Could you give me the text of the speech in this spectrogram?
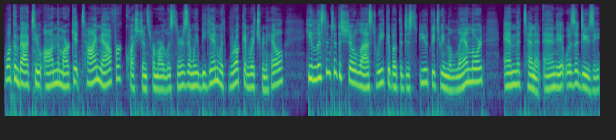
Welcome back to On the Market. Time now for questions from our listeners, and we begin with Brooke in Richmond Hill. He listened to the show last week about the dispute between the landlord and the tenant, and it was a doozy.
